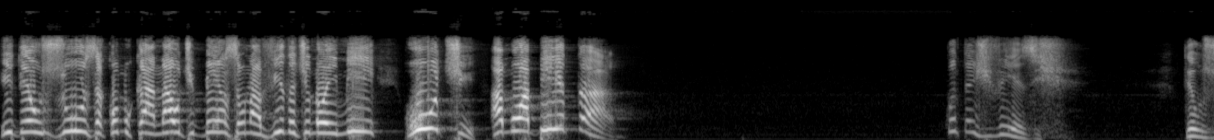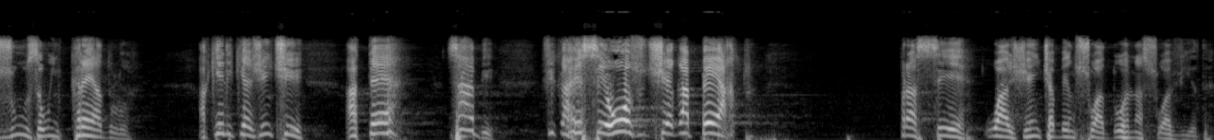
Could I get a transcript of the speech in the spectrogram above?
E Deus usa como canal de bênção na vida de Noemi, Ruth, a Moabita. Quantas vezes Deus usa o incrédulo, aquele que a gente até, sabe, fica receoso de chegar perto para ser o agente abençoador na sua vida.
